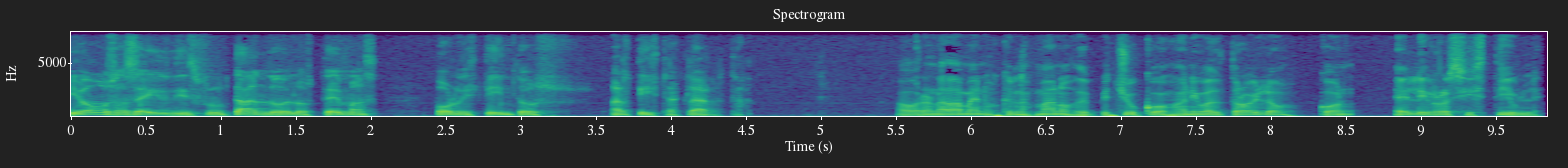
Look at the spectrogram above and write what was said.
y vamos a seguir disfrutando de los temas por distintos artistas, claro está. Ahora nada menos que en las manos de Pichuco Aníbal Troilo con El Irresistible.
